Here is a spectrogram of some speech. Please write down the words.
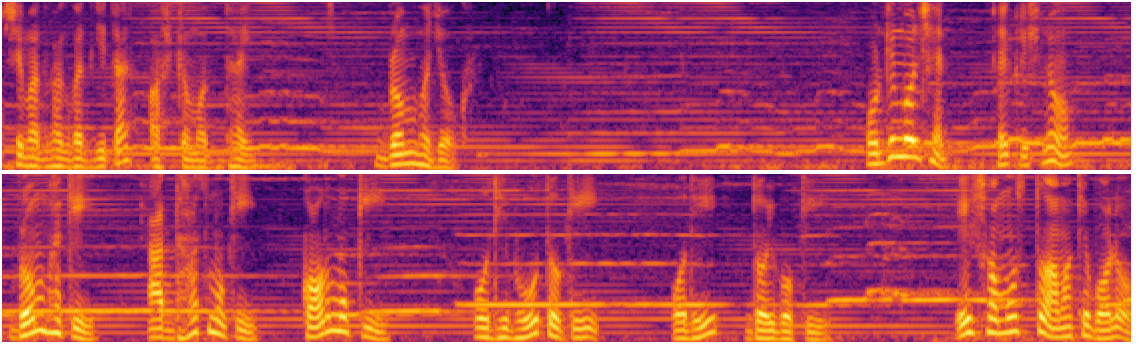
শ্রীমদ্ ভাগবত গীতার অষ্টম অধ্যায়। ব্রহ্মযোগ। অর্জুন বলছেন, হে কৃষ্ণ, ব্রহ্মা কি, আধ্যাত্ম কি, কর্ম কি, অধিভূত কি অধি দৈব কি? এই সমস্ত আমাকে বলো,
